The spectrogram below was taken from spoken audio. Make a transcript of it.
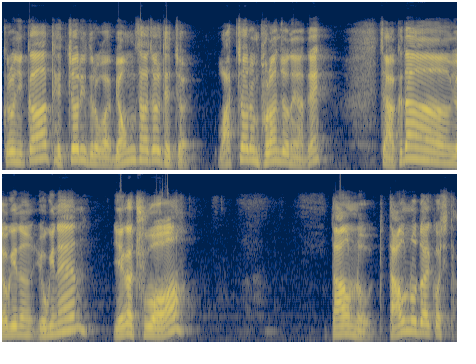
그러니까 대절이 들어가요. 명사절, 대절. 왓절은 불완전해야 돼. 자, 그다음 여기는 여기는 얘가 주어 다운로드. 다운로드 할 것이다.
